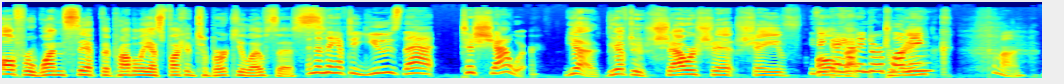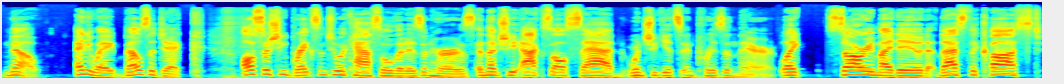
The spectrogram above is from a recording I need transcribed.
all for one sip that probably has fucking tuberculosis. and then they have to use that to shower. Yeah, you have to shower, shit, shave. You think they had indoor plumbing? drink. Come on. No. Anyway, Belle's a dick. Also, she breaks into a castle that isn't hers, and then she acts all sad when she gets in prison there. Like, sorry, my dude, that's the cost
